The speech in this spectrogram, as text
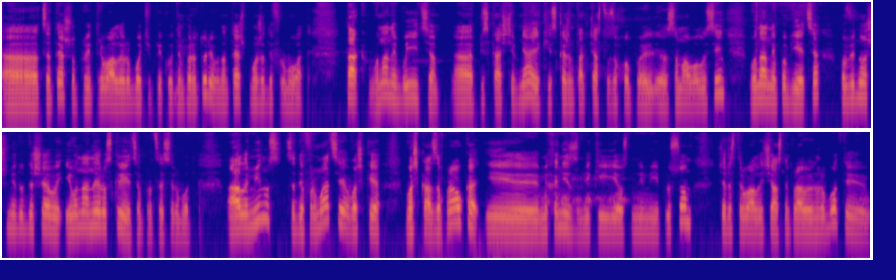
Е, Це те, що при тривалій роботі в піковій температурі вона теж може деформувати. Так, вона не боїться е, піска щебня, який, скажімо так, часто захоплює сама волосінь, вона не поб'ється по відношенню до дешевої, і вона не розкриється в процесі роботи. Але мінус це деформація, важке, важка заправка і механізм, який є основним її плюсом через тривалий час неправильної роботи.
